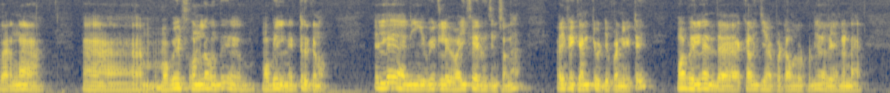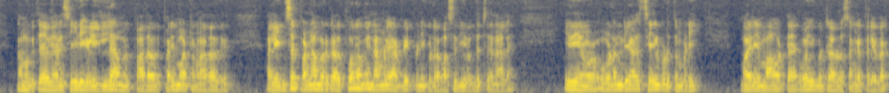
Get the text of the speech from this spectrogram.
பேர் என்ன? மொபைல் ஃபோனில் வந்து மொபைல் நெட் இருக்கணும். இல்லை நீங்கள் வீட்டில் வைஃபை இருந்துச்சுன்னு சொன்னால் வைஃபை கனெக்டிவிட்டி பண்ணிக்கிட்டு மொபைலில் இந்த களஞ்சியம் ஆப்பை டவுன்லோட் பண்ணி அதில் என்னென்ன நமக்கு தேவையான செய்திகள் இல்லாமல் இப்போ அதாவது பரிமாற்றம் அதாவது அதில் இன்சர்ட் பண்ணாமல் இருக்க அது பூராமே நம்மளே அப்டேட் பண்ணிக்கூட வசதி வந்துட்டதுனால இதை உடனடியாக செயல்படுத்தும்படி மதுரை மாவட்ட ஓய்வு பெற்ற அலுவலர் சங்கத் தலைவர்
